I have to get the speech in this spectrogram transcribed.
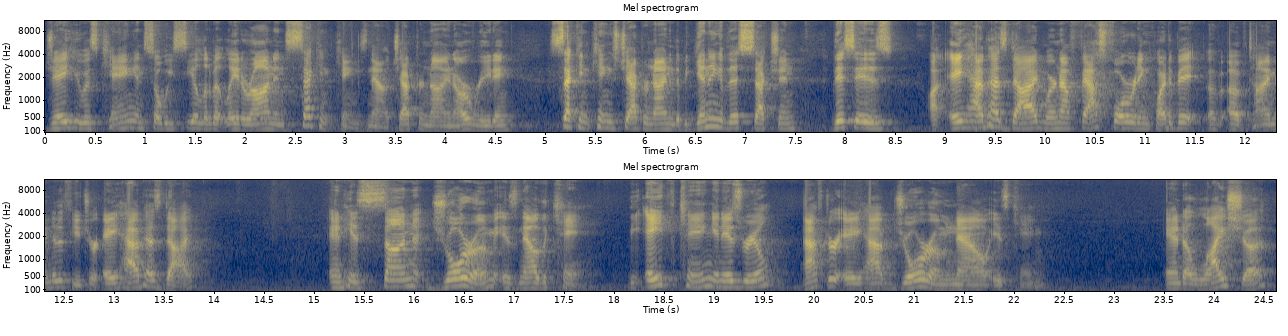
Jehu as king. And so we see a little bit later on in 2 Kings now, chapter 9, our reading. 2 Kings chapter 9, in the beginning of this section, this is uh, Ahab has died. We're now fast forwarding quite a bit of, of time into the future. Ahab has died and his son Joram is now the king. The eighth king in Israel after Ahab, Joram now is king. And Elisha,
